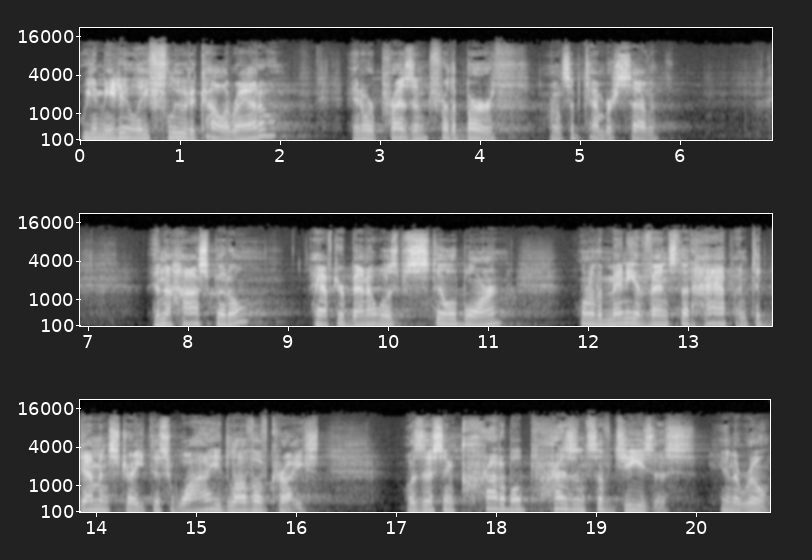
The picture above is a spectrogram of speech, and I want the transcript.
We immediately flew to Colorado and were present for the birth on September 7th. In the hospital, after Bennett was stillborn, one of the many events that happened to demonstrate this wide love of Christ was this incredible presence of Jesus in the room.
